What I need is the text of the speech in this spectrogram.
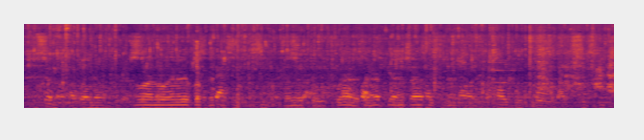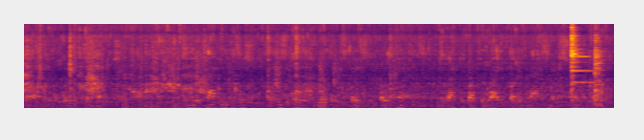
The Surma are well known for their Oh, I know, I know, which is a but- fascinating scene I to know, describe. so flies, I have to Each have has to be to- on a hardwood pole about six feet long with a weight of just under two pounds. In the attacking position, this pole is gripped at its base with both hands, the left above the right to give maximum swing and leverage.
